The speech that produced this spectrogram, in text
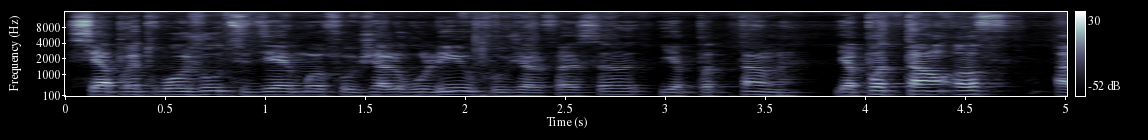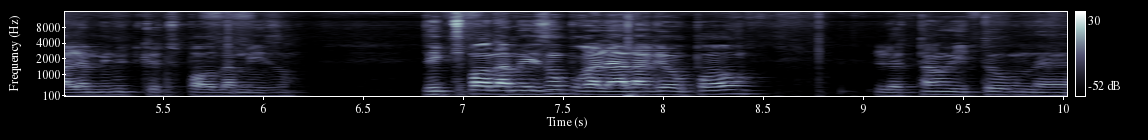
si après trois jours tu dis, moi, il faut que j'aille rouler ou il faut que j'aille faire ça, il n'y a pas de temps. Il n'y a pas de temps off à la minute que tu pars de la maison. Dès que tu pars de la maison pour aller à l'aéroport, le temps il tourne euh,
